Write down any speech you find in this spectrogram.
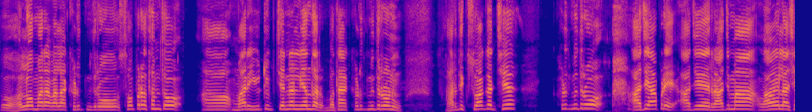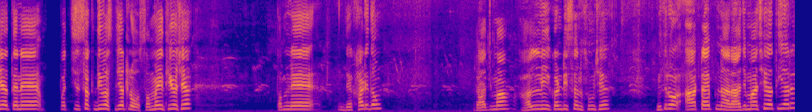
તો હલો મારા વાલા ખેડૂત મિત્રો. સૌપ્રથમ તો મારી યુટ્યુબ ચેનલની અંદર બધા ખેડૂત મિત્રોનું હાર્દિક સ્વાગત છે. ખેડૂત મિત્રો, આજે આપણે, આજે રાજમાં વાવેલા છે તેને પચીસક દિવસ જેટલો સમય થયો છે. તમને દેખાડી દઉં. રાજમાં હાલની કન્ડિશન શું છે? મિત્રો, આ ટાઈપના રાજમાં છે અત્યારે.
